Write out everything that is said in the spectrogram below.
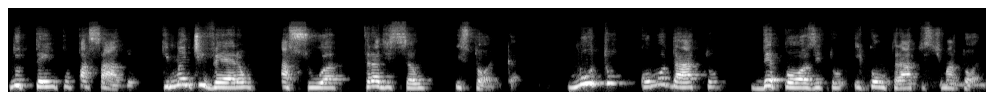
no tempo passado, que mantiveram a sua tradição histórica. Mútuo, comodato, depósito e contrato estimatório.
